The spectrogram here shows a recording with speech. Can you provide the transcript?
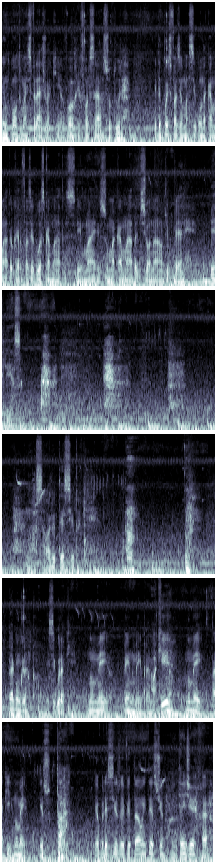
Tem um ponto mais frágil aqui. Eu vou reforçar a sutura e depois fazer uma segunda camada. Eu quero fazer duas camadas e mais uma camada adicional de pele. Beleza. Nossa, olha o tecido aqui. Pega um grampo e segura aqui. No meio, bem no meio pra mim. Aqui? No meio, aqui, no meio. Isso. Tá. Eu preciso evitar o intestino. Entendi. É.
